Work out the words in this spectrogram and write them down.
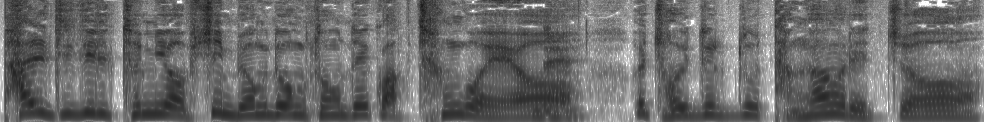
발 디딜 틈이 없이 명동성당에 꽉 찬 거예요. 네. 저희들도 당황을 했죠.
